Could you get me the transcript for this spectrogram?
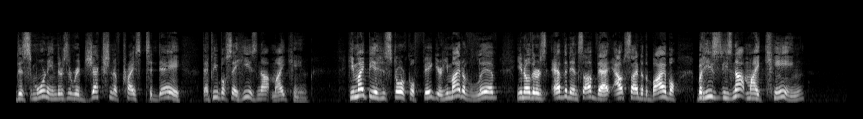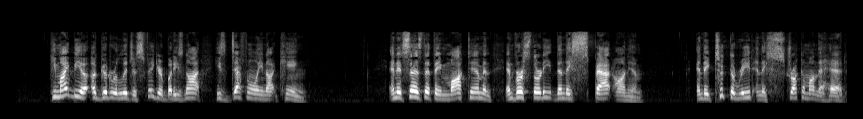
This morning, there's a rejection of Christ today that people say, he is not my king. He might be a historical figure. He might have lived. You know, there's evidence of that outside of the Bible, but he's, he's not my king. He might be a, a good religious figure, but he's not, he's definitely not king. And it says that they mocked him. And in verse 30, then they spat on him. And they took the reed and they struck him on the head.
